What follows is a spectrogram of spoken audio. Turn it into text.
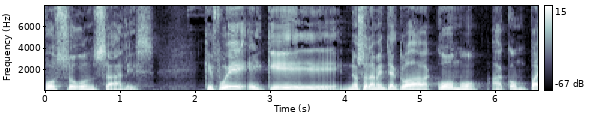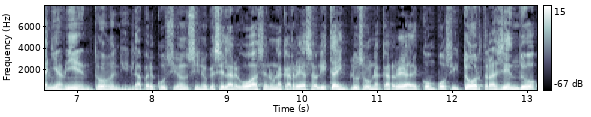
Pozo González, que fue el que no solamente actuaba como acompañamiento en la percusión, sino que se largó a hacer una carrera solista e incluso una carrera de compositor, trayendo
